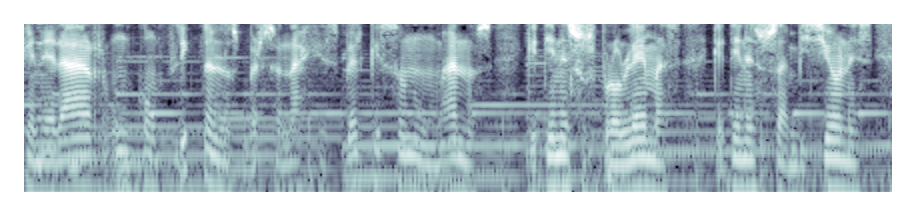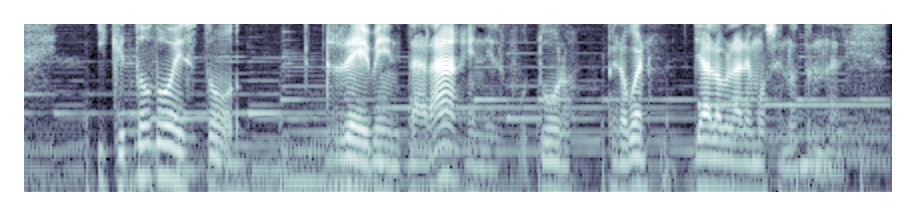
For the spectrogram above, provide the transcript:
generar un conflicto en los personajes, ver que son humanos, que tienen sus problemas, que tienen sus ambiciones y que todo esto reventará en el futuro. Pero bueno, ya lo hablaremos en otro análisis.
